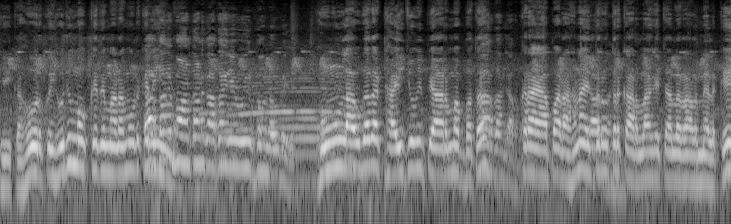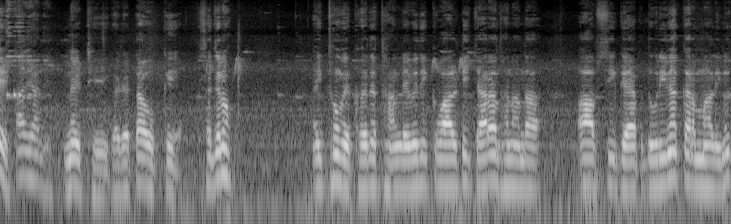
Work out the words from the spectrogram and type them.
ਠੀਕ ਆ ਹੋਰ ਕੋਈ ਹੋ ਜੂ ਮੌਕੇ ਤੇ ਮਾੜਾ ਮੋੜ ਕੇ ਦਾਂਗੇ ਨਹੀਂ? ਬਾਣਤਾਨ ਕਰ ਦਾਂਗੇ ਉਹ ਵੀ ਫੋਨ ਲਾਉਗੇ ਜੀ। ਫੋਨ ਲਾਊਗਾ ਤਾਂ 28 ਚੋਂ ਵੀ ਪਿਆਰ ਮੁਹੱਬਤ ਕਰ ਦਾਂ, ਕਰ ਦਾਂ। ਕਿਰਾਇਆ ਭਾੜਾ ਹਨਾ ਇੱਧਰ ਉੱਧਰ ਕਰ ਲਾਂਗੇ ਚੱਲ ਰਲ ਮਿਲ ਕੇ। ਹਾਂਜੀ ਹਾਂਜੀ। ਨਹੀਂ ਠੀਕ ਆ ਜੱਟਾ ਓਕੇ ਆ। ਸੱਜਣੋ ਇੱਥੋਂ ਵੇਖੋ ਇਹਦੇ ਥਣ ਲੇਵੇ ਦੀ ਕੁਆਲਿਟੀ ਚਾਰਾਂ ਥਣਾਂ ਦਾ ਆਪਸੀ ਗੈਪ ਦੂਰੀ ਨਾ ਕਰਮ ਵਾਲੀ ਨੂੰ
